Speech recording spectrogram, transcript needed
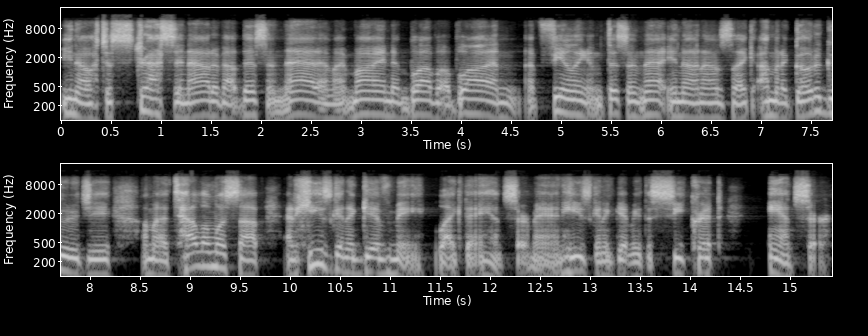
you know, just stressing out about this and that, and my mind, and blah blah blah, and I'm feeling and this and that, you know. And I was like, I'm going to go to Guruji, I'm going to tell him what's up, and he's going to give me like the answer, man. He's going to give me the secret answer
